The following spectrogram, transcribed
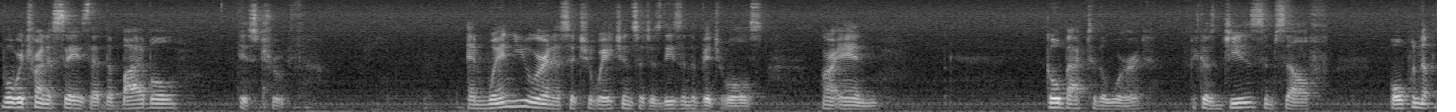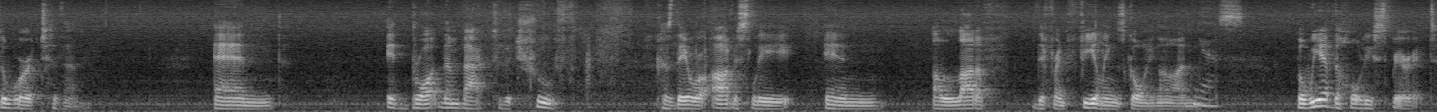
What we're trying to say is that the Bible is truth. And when you are in a situation such as these individuals are in, go back to the Word because Jesus Himself opened up the Word to them and it brought them back to the truth because they were obviously in a lot of different feelings going on. yes. But we have the Holy Spirit,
